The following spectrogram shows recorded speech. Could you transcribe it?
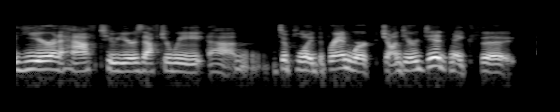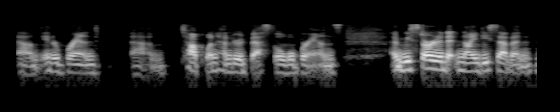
a year and a half, two years after we um, deployed the brand work, John Deere did make the um, Interbrand um, top 100 best global brands, and we started at 97.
